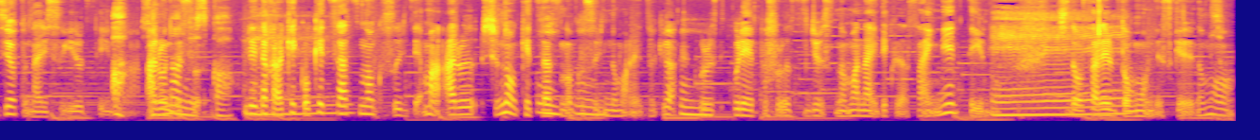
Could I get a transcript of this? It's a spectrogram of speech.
強くなりすぎるっていうのがあるんです。です。か。でだから結構血圧の薬で、まあ、ある種の血圧の薬飲まれる時は、うんグレグレープフルーツジュース飲まないでくださいねっていうのを指導されると思うんですけれども、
